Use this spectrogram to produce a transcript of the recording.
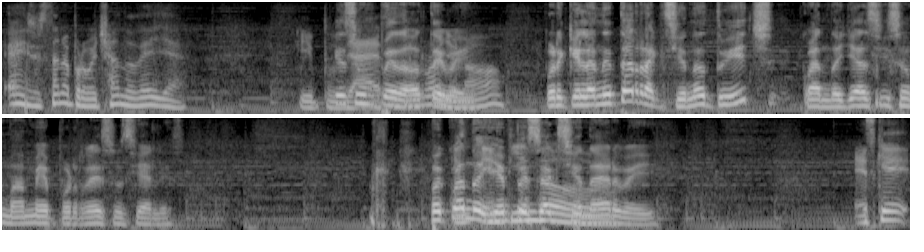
¡Ey, se están aprovechando de ella! Y pues Es ya un pedote, güey. ¿no? Porque la neta reaccionó Twitch cuando ya se hizo mame por redes sociales. Fue cuando ya empezó a Entiendo. accionar, güey. Es que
